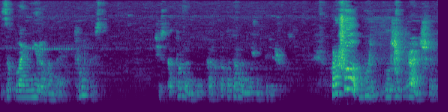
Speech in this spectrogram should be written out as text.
запланированная трудность, через которую, которую нужно пережить. Хорошо было жить раньше,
